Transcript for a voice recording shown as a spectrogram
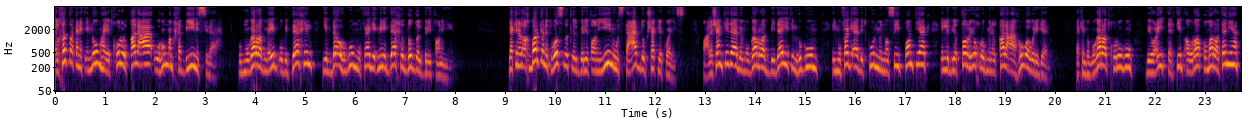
الخطة كانت إنهم هيدخلوا القلعة وهم مخبيين السلاح وبمجرد ما يبقوا بالداخل يبدأوا هجوم مفاجئ من الداخل ضد البريطانيين. لكن الأخبار كانت وصلت للبريطانيين واستعدوا بشكل كويس وعلشان كده بمجرد بداية الهجوم المفاجأة بتكون من نصيب بونتياك اللي بيضطر يخرج من القلعة هو ورجاله. لكن بمجرد خروجه بيعيد ترتيب أوراقه مرة تانية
